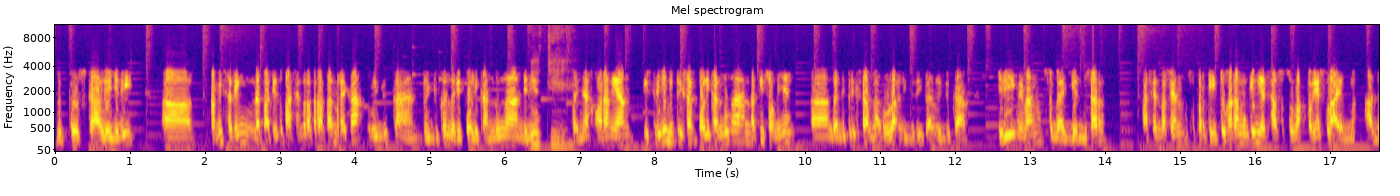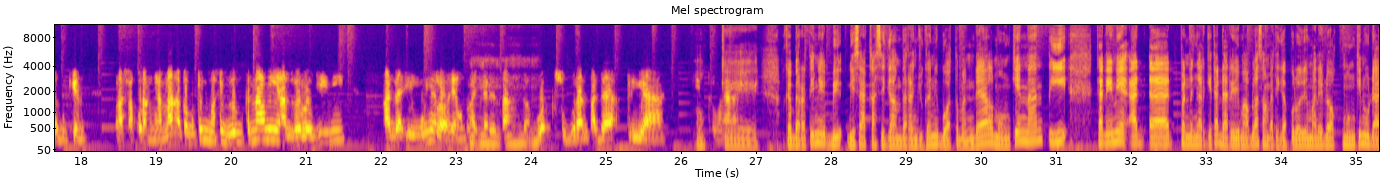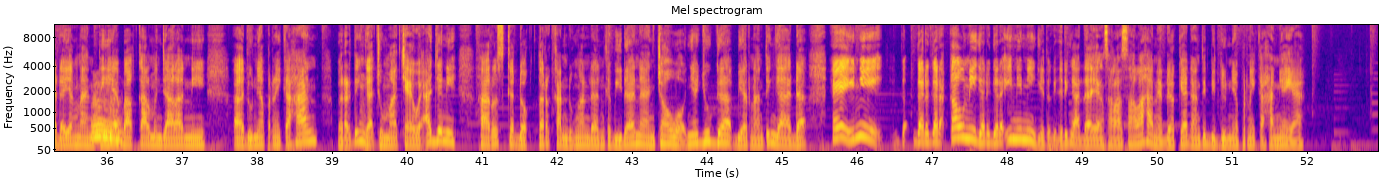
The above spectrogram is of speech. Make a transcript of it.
betul sekali. Jadi eh, kami sering mendapati itu pasien rata-rata mereka rujukan, rujukan dari poli kandungan. Jadi oke banyak orang yang istrinya diperiksa poli kandungan tapi suaminya eh, nggak diperiksa barulah diberikan rujukan jadi memang sebagian besar pasien-pasien seperti itu karena mungkin ya salah satu faktornya selain ada mungkin merasa kurang nyaman atau mungkin masih belum kenal nih andrologi ini ada ilmunya loh yang mempelajari Mm-mm, tentang mm-mm. gangguan kesuburan pada pria Oke, Mas. oke berarti ini bi- bisa kasih gambaran juga nih buat teman Del. Mungkin nanti kan ini ad- eh, pendengar kita dari 15 sampai 35 nih dok. Mungkin udah ada yang nanti ya Hmm. bakal menjalani eh, dunia pernikahan. Berarti nggak cuma cewek aja nih harus ke dokter kandungan dan kebidanan, cowoknya juga biar nanti nggak ada. Eh ini g- gara-gara kau nih, gara-gara ini nih gitu. Jadi nggak ada yang salah-salahan ya dok ya nanti di dunia pernikahannya ya.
